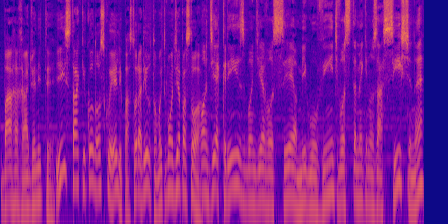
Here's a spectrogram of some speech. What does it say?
barra Rádio NT. E está aqui conosco ele, pastor Arilton. Muito bom dia, pastor. Bom dia, Cris. Bom dia a você, amigo ouvinte, você também que nos assiste assiste, né?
